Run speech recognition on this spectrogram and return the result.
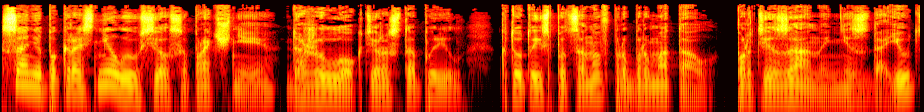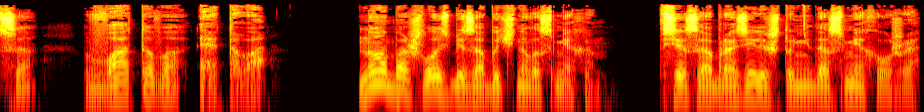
Саня покраснел и уселся прочнее, даже локти растопырил. Кто-то из пацанов пробормотал. Партизаны не сдаются, ватого этого. Но обошлось без обычного смеха. Все сообразили, что не до смеха уже.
